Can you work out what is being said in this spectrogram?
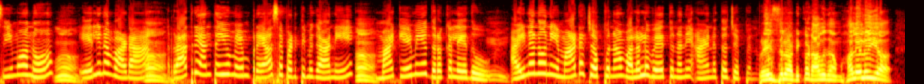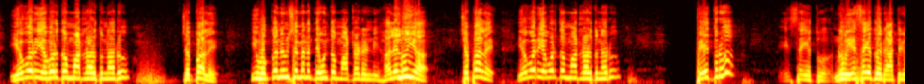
సీమోను ఏలినవాడా. రాత్రి అంతయు మేము ప్రయాసపడితిమి గాని. మాకేమీ దొరకలేదు. అయినను నీ మాట చొప్పున వలలు వేతునని ఆయనతో చెప్పాను. ప్రైజ్ లాడ్ ఇక్కడ ఆగుదాం. హల్లెలూయా ఎవరు ఎవరితో మాట్లాడుతున్నారు? చెప్పాలి. ఈ ఒక్క నిమిషమైనా దేవునితో మాట్లాడండి. హల్లెలూయా చెప్పాలి. ఎవరు ఎవరితో మాట్లాడుతున్నారు? పేతురు ఏసయ్యతో. నువ్వు ఏసయ్యతో రాత్రి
